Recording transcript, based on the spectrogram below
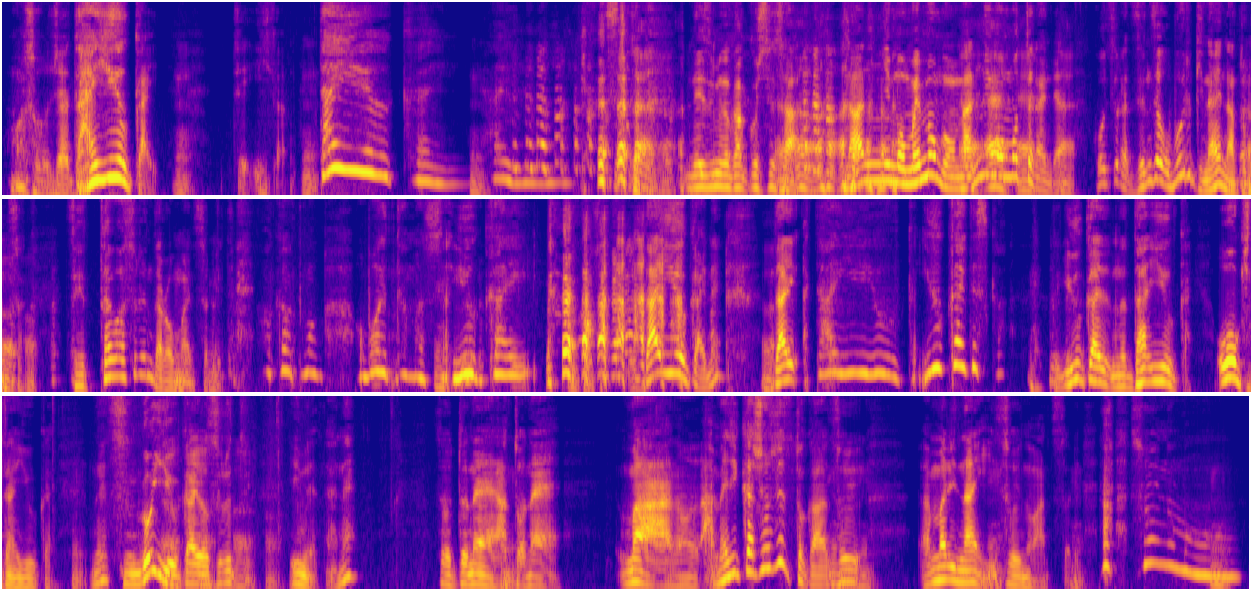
あ、そう、じゃあ大誘拐。っていいか。大誘拐。はい。ネズミの格好してさ、何にもメモも何にも持ってないんだよ。こいつら全然覚える気ないなと思ってさ、絶対忘れんだろ、お前ってさ、見て。覚えてます誘拐。大誘拐ね。大、大誘拐。誘拐ですか？誘拐、大誘拐。大きな誘拐。ね、すごい誘拐をするっていう意味だよね。それとね、あとね、まあ、あの、アメリカ小説とか、そういう、あんまりない、そういうのはあってさ、ね、あ、そういうのも、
